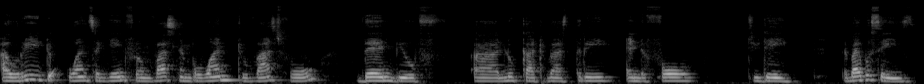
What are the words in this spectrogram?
I'll read once again from verse number 1 to verse 4. Then we'll uh, look at verse 3 and 4 today. The Bible says,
